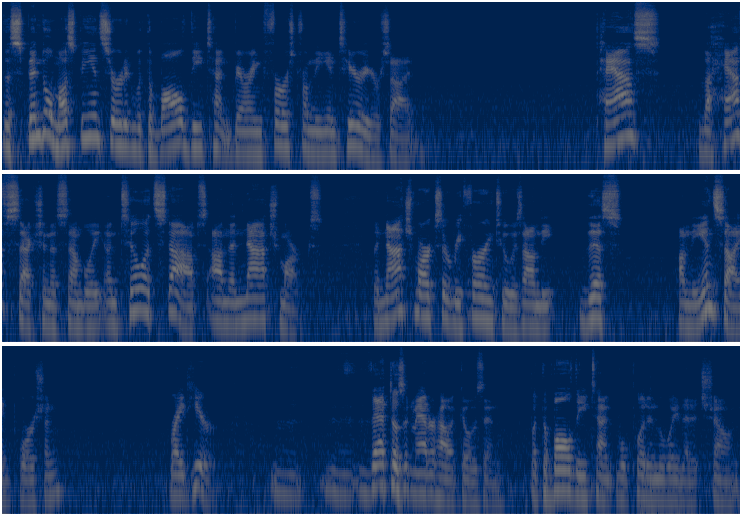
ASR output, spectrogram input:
the spindle must be inserted with the ball detent bearing first from the interior side. Pass the half section assembly until it stops on the notch marks. The notch marks they're referring to is on the this on the inside portion right here. That doesn't matter how it goes in, but the ball detent will put in the way that it's shown.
